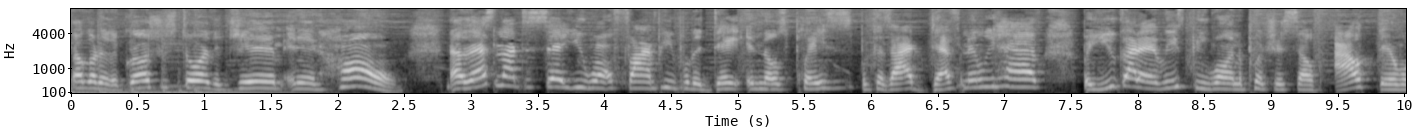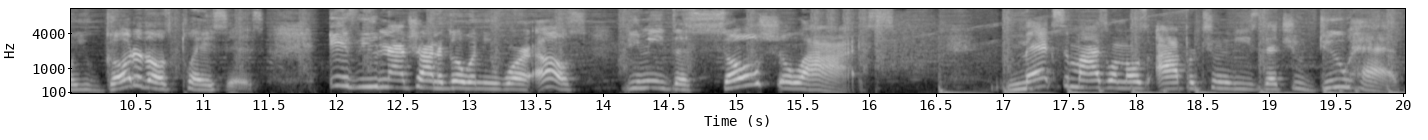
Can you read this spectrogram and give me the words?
y'all go to the grocery store, the gym, and then home. Now, that's not to say you won't find people to date in those places because I definitely have, but you got to at least be willing to put yourself out there when you go to those places. If you're not trying to go anywhere else, you need to socialize. Maximize on those opportunities that you do have.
